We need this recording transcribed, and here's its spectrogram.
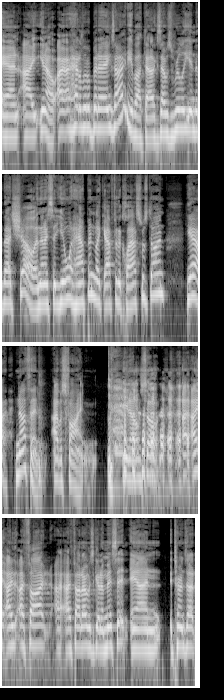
And I, you know, I, I had a little bit of anxiety about that because I was really into that show. And then I said, you know what happened? Like after the class was done, yeah, nothing. I was fine. You know, so I, I, I thought I, I thought I was going to miss it, and it turns out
